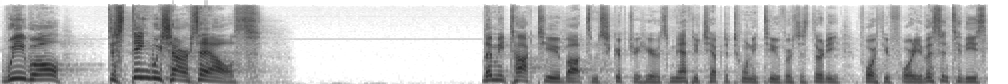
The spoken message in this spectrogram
we will distinguish ourselves. Let me talk to you about some scripture here. It's Matthew chapter 22, verses 34 through 40. Listen to these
